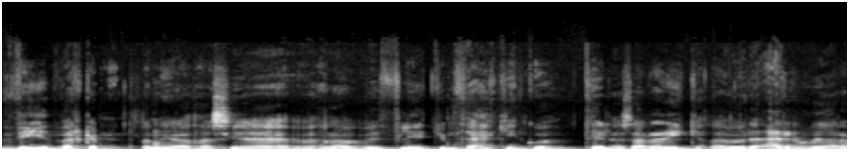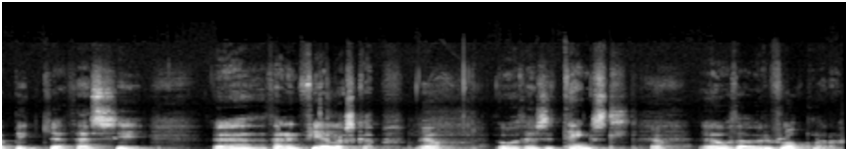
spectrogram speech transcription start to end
við verkefnin þannig að, uh sé, þannig að við flytjum þekkingu til þessara ríkja það hefur verið erfiðar að byggja þessi uh, þennan félagskap Já. og þessi tengsl Já. og það hefur verið flóknara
